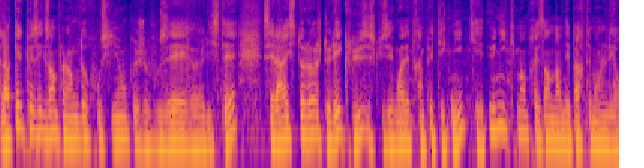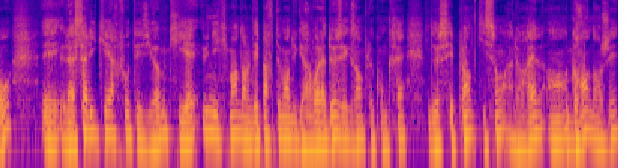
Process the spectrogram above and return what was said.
Alors quelques exemples en Languedoc-Roussillon que je vous ai euh, listés. C'est l'aristologe de l'écluse, excusez-moi d'être un peu technique, qui est uniquement présente dans le département de l'Hérault, et la salicaire photésium, qui est uniquement dans le département du Gard. Voilà deux exemples concrets de ces plantes qui sont, alors elles, en grand danger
